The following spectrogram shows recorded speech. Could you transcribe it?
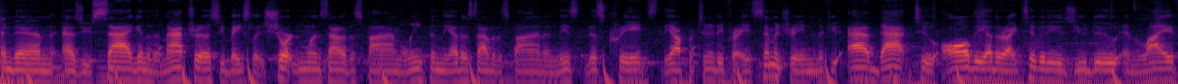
and then as you sag into the mattress, you basically shorten one side of the spine, lengthen the other side of the spine, and these, this creates the opportunity for asymmetry. And then if you add that to all the other activities you do in life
